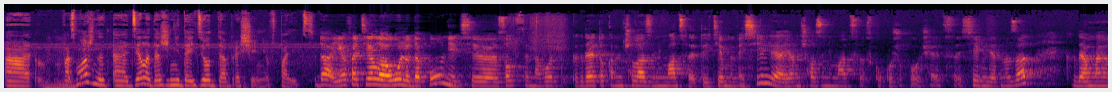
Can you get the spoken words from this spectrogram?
А, mm Возможно, а, дело даже не дойдет до обращения в полицию. Да, я хотела Олю дополнить. Э, собственно, вот когда я только начала заниматься этой темой насилия, я начала заниматься, сколько уже получается, 7 лет назад, когда мою,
